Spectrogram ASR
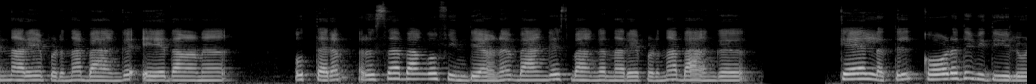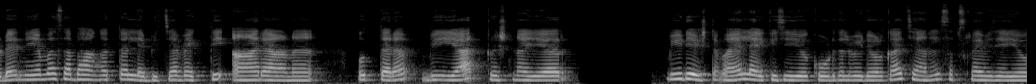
എന്നറിയപ്പെടുന്ന ബാങ്ക് ഏതാണ്? ഉത്തരം റിസർവ് ബാങ്ക് ഓഫ് ഇന്ത്യയാണ് ബാങ്കേഴ്സ് ബാങ്ക് എന്നറിയപ്പെടുന്ന ബാങ്ക്. കേരളത്തിൽ കോടതി വിധിയിലൂടെ നിയമസഭാംഗത്വം ലഭിച്ച വ്യക്തി ആരാണ്? ഉത്തരം വി ആർ കൃഷ്ണയ്യർ. വീഡിയോ ഇഷ്ടമായ ലൈക്ക് ചെയ്യൂ. കൂടുതൽ വീഡിയോകൾക്കായി ചാനൽ സബ്സ്ക്രൈബ് ചെയ്യൂ.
